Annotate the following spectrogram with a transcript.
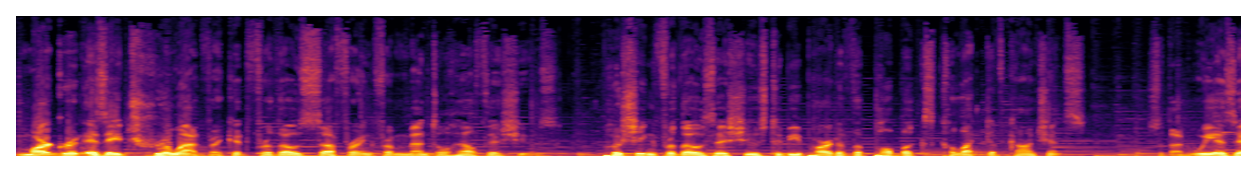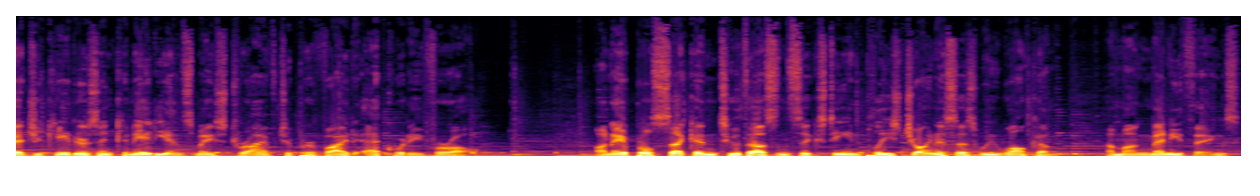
Margaret is a true advocate for those suffering from mental health issues, pushing for those issues to be part of the public's collective conscience so that we as educators and Canadians may strive to provide equity for all. On April 2nd, 2016, please join us as we welcome, among many things,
